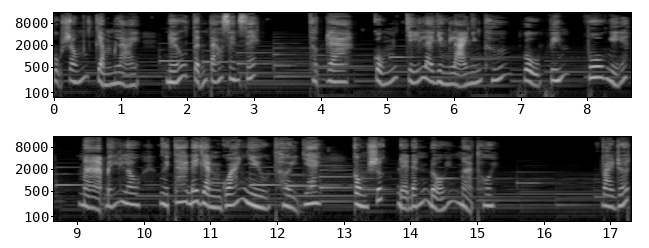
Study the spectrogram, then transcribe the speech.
Cuộc sống chậm lại nếu tỉnh táo xem xét. Thật ra cũng chỉ là dừng lại những thứ vụ phiếm vô nghĩa mà bấy lâu người ta đã dành quá nhiều thời gian, công sức để đánh đổi mà thôi. Virus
